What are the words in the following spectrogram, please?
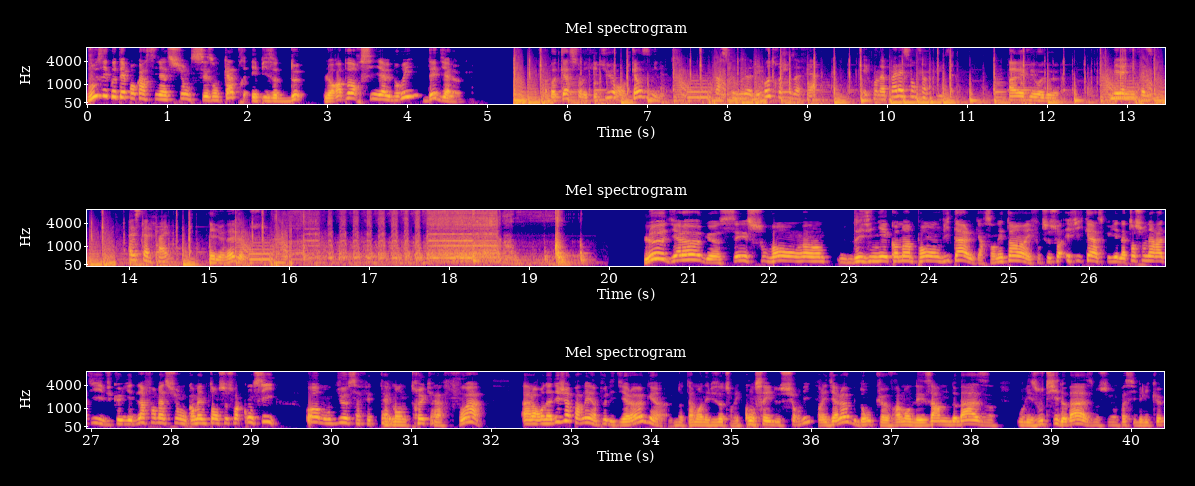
Vous écoutez Procrastination, saison 4, épisode 2, le rapport signal-bruit des dialogues. Un podcast sur l'écriture en 15 minutes. Parce que vous avez autre chose à faire et qu'on n'a pas la science incluse. Avec les voix de Mélanie Fazi, Estelle Fay et Lionel Delous. Le dialogue, c'est souvent un- désigné comme un pan vital, car c'en est un. Il faut que ce soit efficace, qu'il y ait de la tension narrative, qu'il y ait de l'information, qu'en même temps ce soit concis. Oh mon dieu, ça fait tellement de trucs à la fois. Alors on a déjà parlé un peu des dialogues, notamment un épisode sur les conseils de survie pour les dialogues, donc euh, vraiment les armes de base ou les outils de base, ne soyons pas si belliqueux.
